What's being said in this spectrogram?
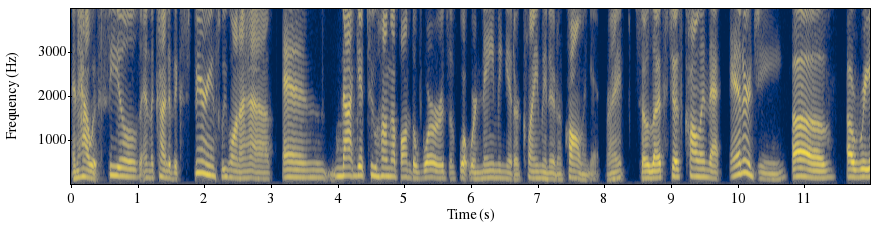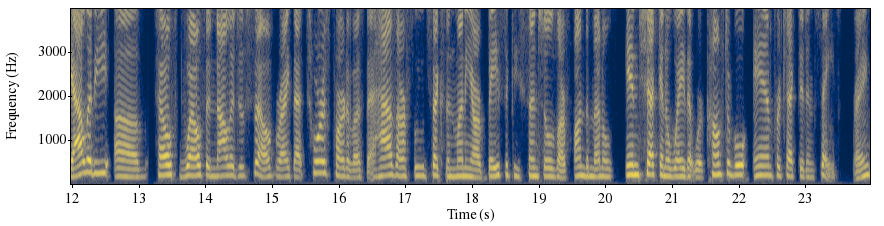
and how it feels and the kind of experience we want to have and not get too hung up on the words of what we're naming it or claiming it or calling it right? So let's just call in that energy of a reality of health, wealth, and knowledge of self, right? That Taurus part of us that has our food, sex, and money, our basic essentials, our fundamentals in check in a way that we're comfortable and protected and safe, right?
